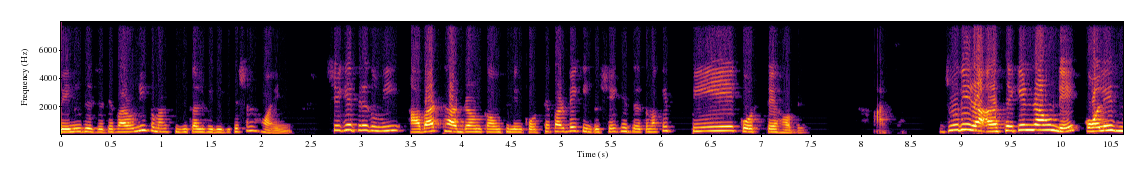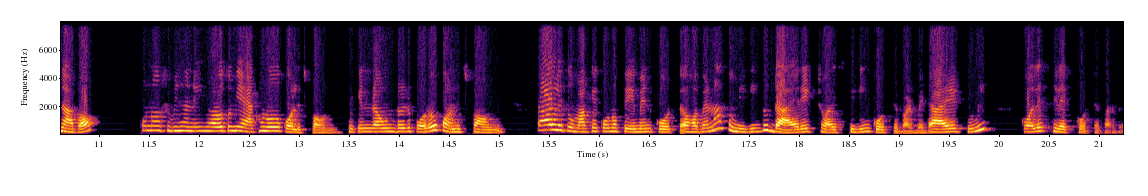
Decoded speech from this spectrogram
ভেনুতে যেতে পারোনি, তোমার ফিজিক্যাল ভেরিফিকেশন হয়নি। সেক্ষেত্রে তুমি আবার থার্ড রাউন্ড কাউন্সিলিং করতে পারবে, কিন্তু সেক্ষেত্রে তোমাকে পে করতে হবে। যদি সেকেন্ড রাউন্ডে কলেজ না পাও, কোনো অসুবিধা নেই। ধরো তুমি এখনও কলেজ পাওনি। সেকেন্ড রাউন্ডের পরেও কলেজ পাওনি। তাহলে তোমাকে কোনো পেমেন্ট করতে হবে না। তুমি কিন্তু ডাইরেক্ট চয়েস ফিলিং করতে পারবে। ডাইরেক্ট তুমি কলেজ সিলেক্ট করতে পারবে।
